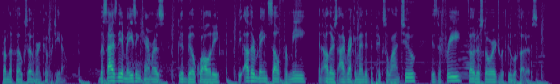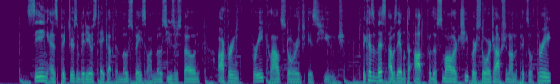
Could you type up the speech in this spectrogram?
from the folks over in Cupertino. Besides the amazing cameras, good build quality, the other main sell for me and others I've recommended the Pixel Line 2 is the free photo storage with Google Photos. Seeing as pictures and videos take up the most space on most users' phone, offering free cloud storage is huge. Because of this, I was able to opt for the smaller, cheaper storage option on the Pixel 3,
